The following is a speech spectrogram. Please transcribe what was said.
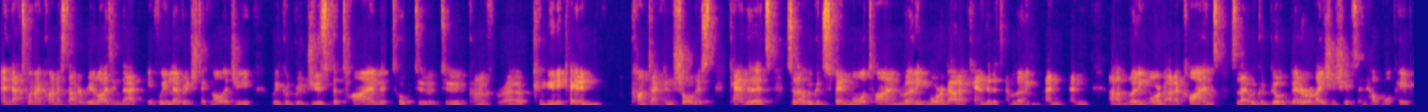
And that's when I kind of started realizing that if we leverage technology, we could reduce the time it took to to kind of uh, communicate and contact and shortlist candidates so that we could spend more time learning more about our candidates and learning and and um, learning more about our clients so that we could build better relationships and help more people.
